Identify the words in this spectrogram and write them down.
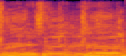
things ain't.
